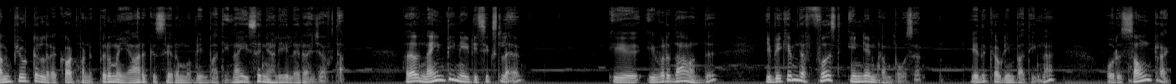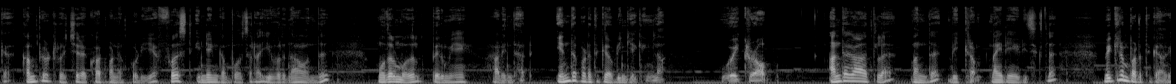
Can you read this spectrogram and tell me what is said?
கம்ப்யூட்டரில் ரெக்கார்ட் பண்ண பெருமை யாருக்கு சேரும் அப்படின்னு பார்த்தீங்கன்னா இசைஞாலி இளையராஜாவுக்கு தான். அதாவது நைன்டீன் எயிட்டி சிக்ஸில் இவர் தான் வந்து he became the first Indian composer எதுக்கு அப்படின்னு பார்த்தீங்கன்னா ஒரு சவுண்ட் ட்ராக்கை கம்ப்யூட்டர் வச்சு ரெக்கார்ட் பண்ணக்கூடிய ஃபர்ஸ்ட் இந்தியன் கம்போசராக இவர் தான் வந்து முதல் முதல் பெருமையை அடைந்தார். எந்த படத்துக்கு அப்படின்னு கேட்குறீங்களா? விக்ரம். அந்த காலத்தில் வந்த விக்ரம் நைன்டீன் எயிட்டி சிக்ஸில் விக்ரம் படத்துக்காக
